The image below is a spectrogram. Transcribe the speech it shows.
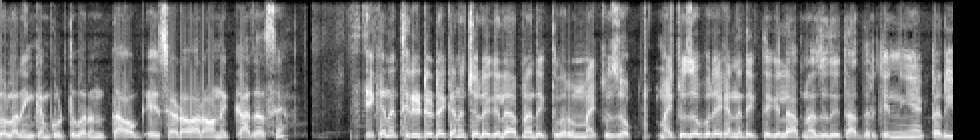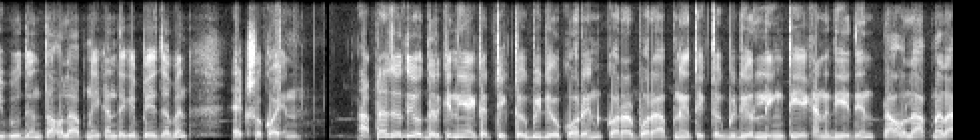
ডলার ইনকাম করতে পারেন। তাও এছাড়াও আরও অনেক কাজ আছে। এখানে থ্রি ডট এখানে চলে গেলে আপনারা দেখতে পারবেন মাইক্রোজব মাইক্রোজবের এখানে দেখতে গেলে আপনারা যদি তাদেরকে নিয়ে একটা রিভিউ দেন, তাহলে আপনি এখান থেকে পেয়ে যাবেন একশো কয়েন আপনারা যদি ওদেরকে নিয়ে একটা টিকটক ভিডিও করেন, করার পরে আপনি টিকটক ভিডিওর লিঙ্কটি এখানে দিয়ে দেন, তাহলে আপনারা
